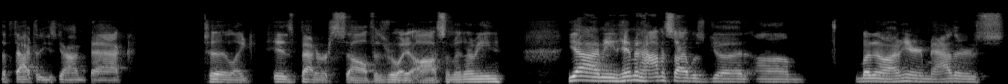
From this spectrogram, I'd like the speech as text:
the fact that he's gone back to like his better self is really awesome. And I mean, yeah, I mean him and Homicide was good. Um, but no, I'm hearing Mathers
